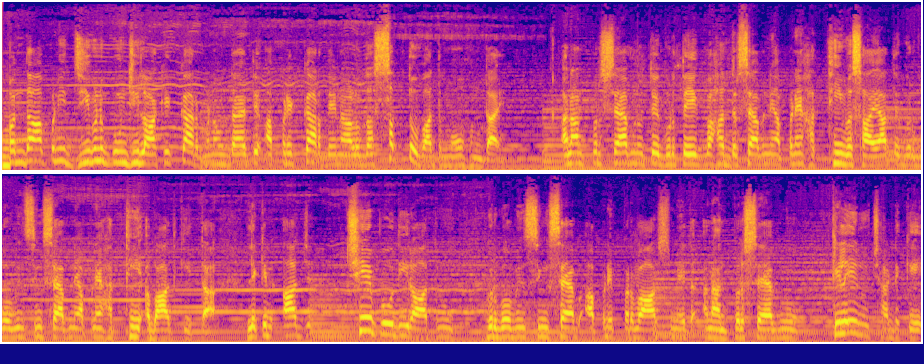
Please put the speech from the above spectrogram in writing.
ਬੰਦਾ ਆਪਣੀ ਜੀਵਨ ਪੂੰਜੀ ਲਾ ਕੇ ਘਰ ਬਣਾਉਂਦਾ ਹੈ ਤੇ ਆਪਣੇ ਘਰ ਦੇ ਨਾਲ ਉਹਦਾ ਸਭ ਤੋਂ ਵੱਧ ਮੋਹ ਹੁੰਦਾ ਹੈ। ਅਨੰਦਪੁਰ ਸਾਹਿਬ ਨੂੰ ਤੇ ਗੁਰੂ ਤੇਗ ਬਹਾਦਰ ਸਾਹਿਬ ਨੇ ਆਪਣੇ ਹੱਥੀਂ ਵਸਾਇਆ ਤੇ ਗੁਰੂ ਗੋਬਿੰਦ ਸਿੰਘ ਸਾਹਿਬ ਨੇ ਆਪਣੇ ਹੱਥੀਂ ਆਬਾਦ ਕੀਤਾ। ਲੇਕਿਨ ਅੱਜ 6 ਪੋ ਦੀ ਰਾਤ ਨੂੰ ਗੁਰੂ ਗੋਬਿੰਦ ਸਿੰਘ ਸਾਹਿਬ ਆਪਣੇ ਪਰਿਵਾਰ ਸਮੇਤ ਅਨੰਦਪੁਰ ਸਾਹਿਬ ਨੂੰ ਕਿਲੇ ਨੂੰ ਛੱਡ ਕੇ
